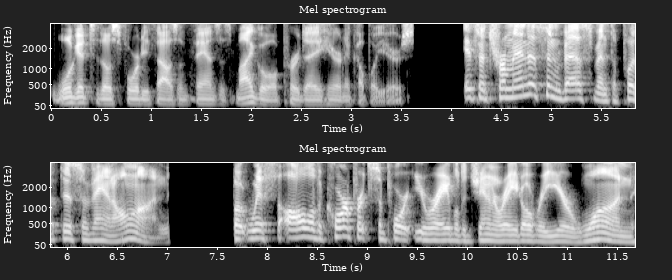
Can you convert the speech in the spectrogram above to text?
we'll get to those 40,000 fans. That's my goal per day here in a couple years. It's a tremendous investment to put this event on. But with all of the corporate support you were able to generate over year one,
